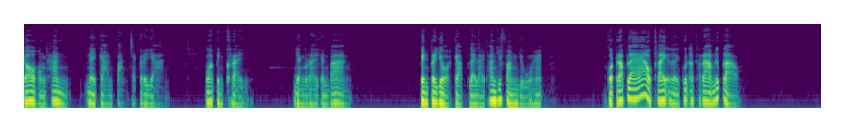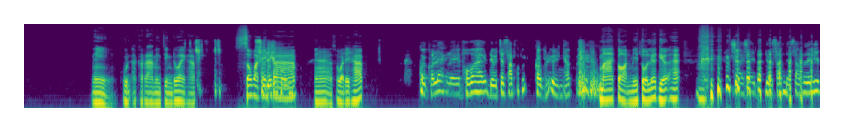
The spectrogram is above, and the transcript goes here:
ดอลของท่านในการปั่นจักรยาน ว่าเป็นใครอย่างไรกันบ้าง เป็นประโยชน์กับหลาย ๆ ท่านที่ฟังอยู่ฮะ กดรับแล้วใครเอ่ยคุณอัครามหรือเปล่า นี่ คุณอัครามจริงๆด้วยครับ สวัสดีครับอ่าสวัสดีครับกดคนแรกเลยเพราะว่าเดี๋ยวจะซ้ำกับกับคนอื่นครับ มาก่อนมีตัวเลือกเยอะฮะใช่ใช่เดี๋ยวซ้ำเดี๋ยวซ้ำเลยรีบ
